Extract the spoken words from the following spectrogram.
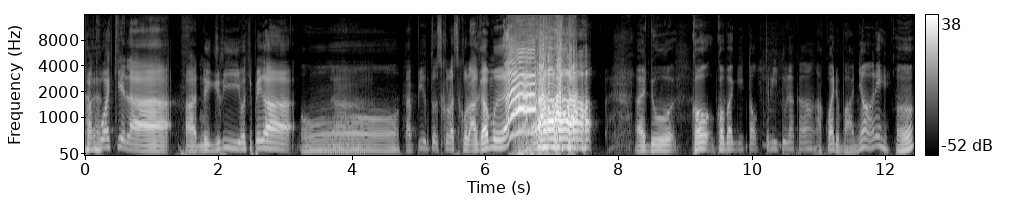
Aku wakil lah uh, Negeri Wakil Perak Oh. Tapi untuk sekolah-sekolah agama ah. Aduh, kau kau bagi top 3 tu lah kang. Aku ada banyak ni. Huh?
